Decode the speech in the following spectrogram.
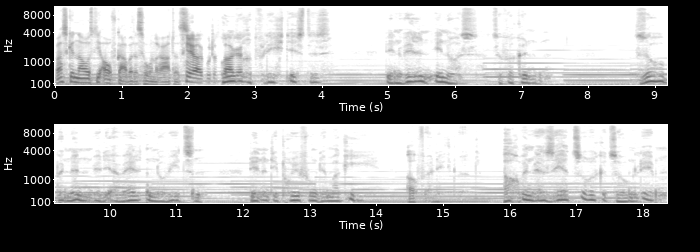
Was genau ist die Aufgabe des Hohen Rates? Ja, gute Frage. Unsere Pflicht ist es, den Willen Innos zu verkünden. So benennen wir die erwählten Novizen, denen die Prüfung der Magie auferlegt wird. Auch wenn wir sehr zurückgezogen leben,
